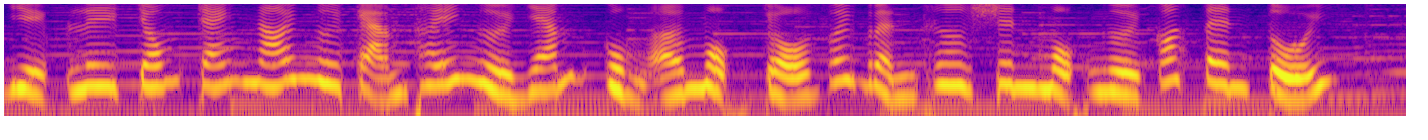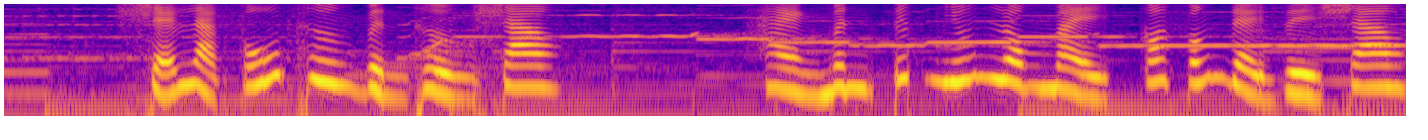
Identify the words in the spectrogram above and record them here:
Diệp Ly chống trán nói, ngươi cảm thấy người dám cùng ở một chỗ với bệnh thư sinh một người có tên tuổi? Sẽ là phú thương bình thường sao? Hàng Minh tức nhớ lông mày, có vấn đề gì sao?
